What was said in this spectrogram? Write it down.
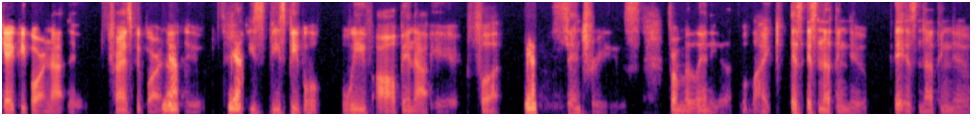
gay people are not new. Trans people are Yeah, not new. yeah, These these people, we've all been out here for yeah, centuries, for millennia. Like it's it's nothing new. It is nothing new.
